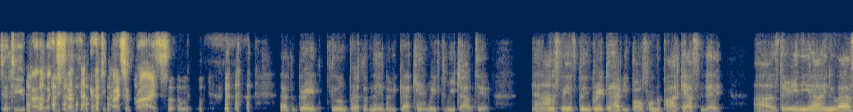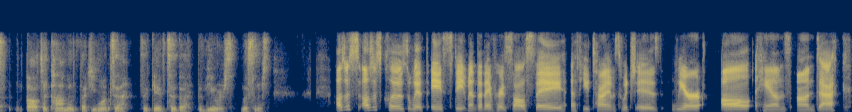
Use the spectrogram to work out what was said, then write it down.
to, to you, by the way. So catch you by surprise. That's great. Two impressive names that I can't wait to reach out to. And honestly, it's been great to have you both on the podcast today. Uh, is there any uh, any last thoughts or comments that you want to to give to the the viewers, listeners? I'll just I'll just close with a statement that I've heard Saul say a few times, which is we are all hands on deck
